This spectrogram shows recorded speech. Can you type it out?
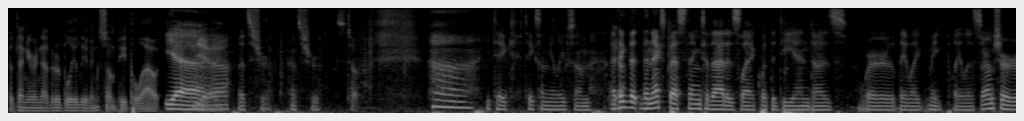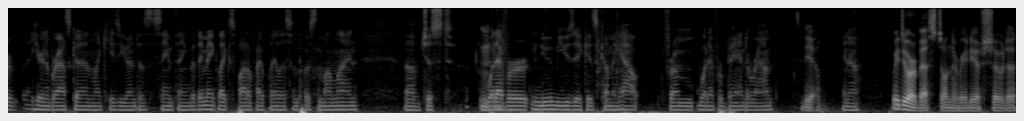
But then you're inevitably leaving some people out. Yeah. Yeah. That's true. That's true. It's tough. you take take some, you leave some. I think that the next best thing to that is like what the DN does, where they like make playlists. Or I'm sure here in Nebraska and like KZUM does the same thing, but they make like Spotify playlists and post them online of just Mhm. whatever new music is coming out from whatever band around. Yeah, You know. We do our best on the radio show to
